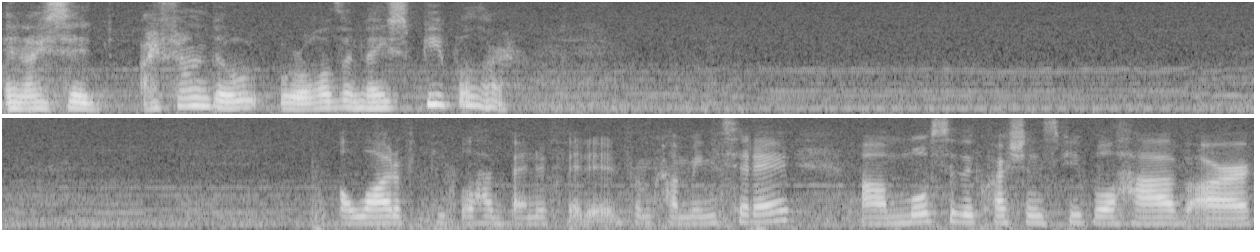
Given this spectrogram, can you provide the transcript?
And I said, I found out where all the nice people are. Lot of people have benefited from coming today. Um, most of the questions people have are,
